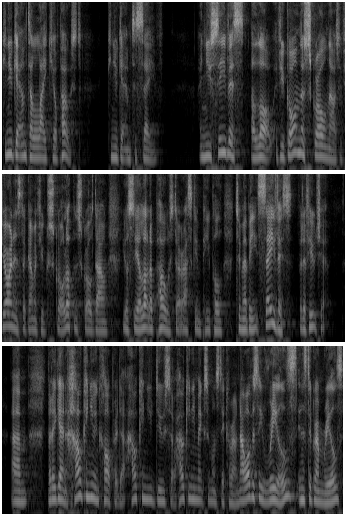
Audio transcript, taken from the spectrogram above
Can you get them to like your post? Can you get them to save? And you see this a lot. If you go on the scroll now, so if you're on Instagram, if you scroll up and scroll down, you'll see a lot of posts that are asking people to maybe save this for the future. Um, but again, how can you incorporate that? How can you do so? How can you make someone stick around? Now, obviously, Reels, Instagram Reels,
